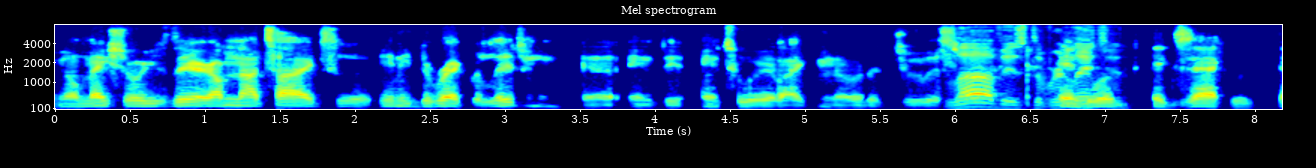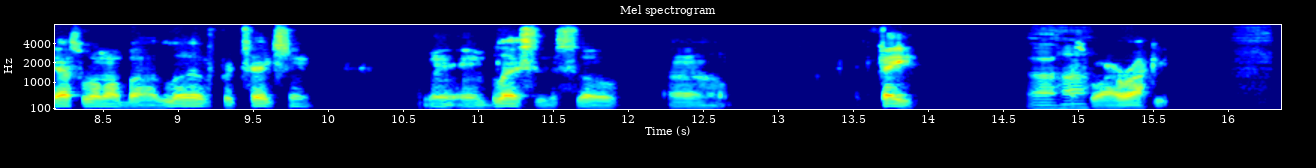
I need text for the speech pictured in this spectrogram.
you know, make sure he's there. I'm not tied to any direct religion uh, into, into it, like you know, the Jewish love is the religion. Exactly, that's what I'm about: love, protection, and, and blessings. So, um, faith. Uh-huh. That's why I rock it.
